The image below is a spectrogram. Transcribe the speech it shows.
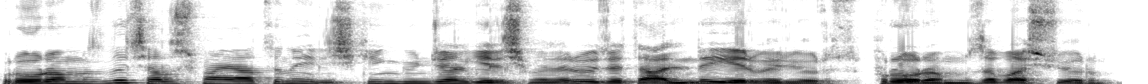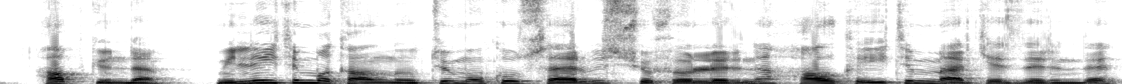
Programımızda çalışma hayatına ilişkin güncel gelişmelere özet halinde yer veriyoruz. Programımıza başlıyorum. Hap gündem. Milli Eğitim Bakanlığı tüm okul servis şoförlerine halk eğitim merkezlerinde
